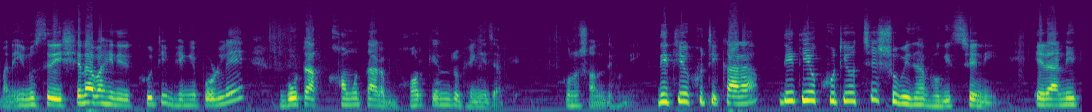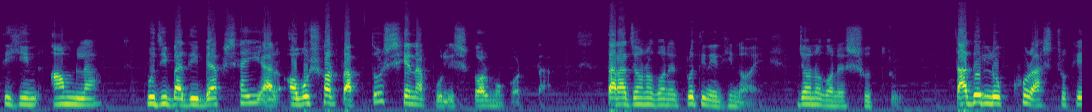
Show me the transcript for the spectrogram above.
মানে ইউনুসের এই সেনাবাহিনীর খুঁটি ভেঙে পড়লে গোটা ক্ষমতার ভরকেন্দ্র ভেঙে যাবে, কোনো সন্দেহ নেই। দ্বিতীয় খুঁটি কারা? দ্বিতীয় খুঁটি হচ্ছে সুবিধাভোগী শ্রেণি। এরা নীতিহীন আমলা, পুঁজিবাদী ব্যবসায়ী আর অবসরপ্রাপ্ত সেনা পুলিশ কর্মকর্তা। তারা জনগণের প্রতিনিধি নয়, জনগণের শত্রু। তাদের লক্ষ্য রাষ্ট্রকে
